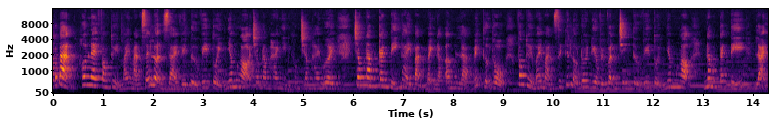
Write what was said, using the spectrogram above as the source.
các bạn, hôm nay Phong thủy may mắn sẽ luận giải về tử vi tuổi nhâm ngọ trong năm 2020. Trong năm canh tí này, bản mệnh nạp âm là Bích Thượng Thổ. Phong thủy may mắn xin tiết lộ đôi điều về vận trình tử vi tuổi nhâm ngọ năm canh tí lại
